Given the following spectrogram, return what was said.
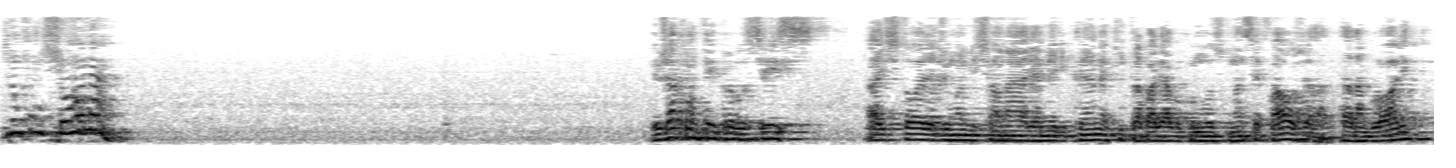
Não funciona. Eu já contei para vocês a história de uma missionária americana que trabalhava conosco na CEPAL, já está na Glória,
